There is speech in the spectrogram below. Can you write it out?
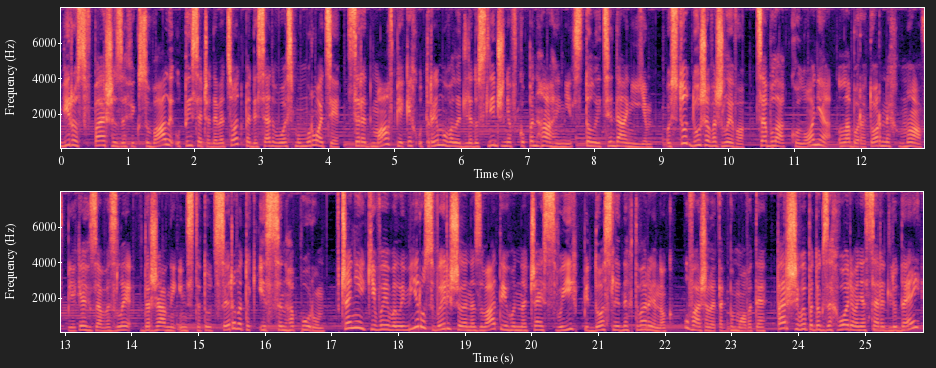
вірус вперше зафіксували у 1958 році серед мавп, яких утримували для дослідження в Копенгагені, столиці Данії. Ось тут дуже важливо: це була колонія лабораторних мавп, яких завезли в державний інститут сироваток із Сингапуру. Вчені, які виявили вірус, вирішили назвати його на честь своїх піддослідних тваринок. Уважили, так би мовити. Перший випадок захворювання серед людей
